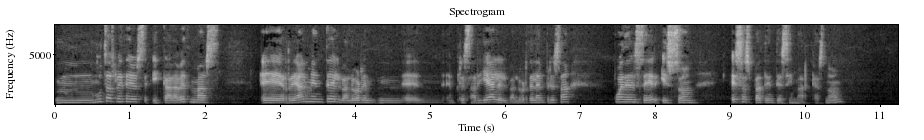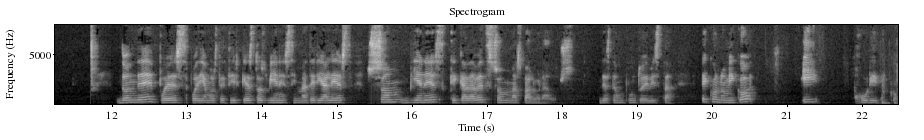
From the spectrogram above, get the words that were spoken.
mm, muchas veces y cada vez más eh, realmente el valor empresarial, el valor de la empresa pueden ser y son esas patentes y marcas, ¿no? donde pues podríamos decir que estos bienes inmateriales son bienes que cada vez son más valorados desde un punto de vista económico y jurídico.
